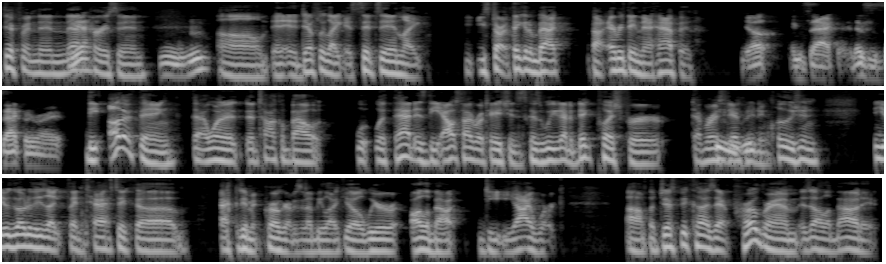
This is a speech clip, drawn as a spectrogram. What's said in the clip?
different than that Yeah. person." hmm Um, and it definitely like it sits in. Like you start thinking back about everything that happened. Yep, exactly. That's exactly right. The other thing that I wanted to talk about w- with that is the outside rotations because we got a big push for diversity, Mhm. equity, and inclusion. You go to these like fantastic uh, academic programs, and they'll be like, "Yo, we're all about DEI work." Uh, but just because that program is all about it,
